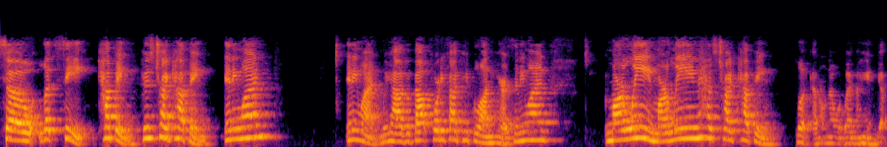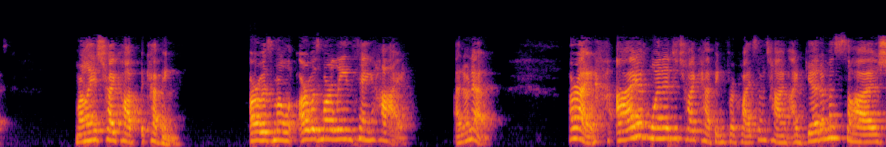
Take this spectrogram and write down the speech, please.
so let's see, cupping. Who's tried cupping? Anyone? Anyone? We have about 45 people on here. Is anyone? Marlene. Marlene has tried cupping. Look, I don't know what way my hand goes. Marlene's tried cup, cupping. Or was, Mar, or was Marlene saying hi? I don't know. All right, I have wanted to try cupping for quite some time. I get a massage.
